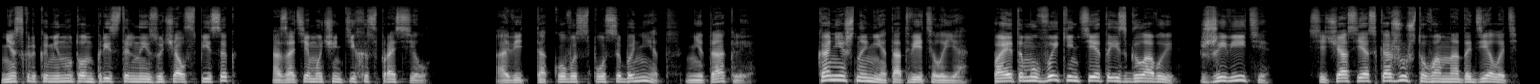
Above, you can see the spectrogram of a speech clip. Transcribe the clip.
Несколько минут он пристально изучал список, а затем очень тихо спросил. «А ведь такого способа нет, не так ли?» «Конечно нет», — ответила я. «Поэтому выкиньте это из головы, живите. Сейчас я скажу, что вам надо делать.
